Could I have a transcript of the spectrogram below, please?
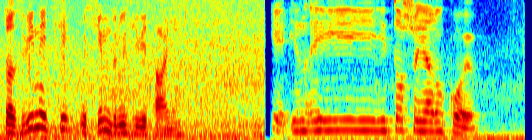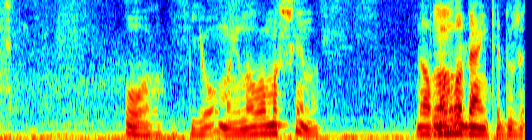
Хто з Вінниці, усім друзі вітання. І, і, і то, що я рукою. О, йомаю, нова машина. Да, Правда? гладеньке дуже.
